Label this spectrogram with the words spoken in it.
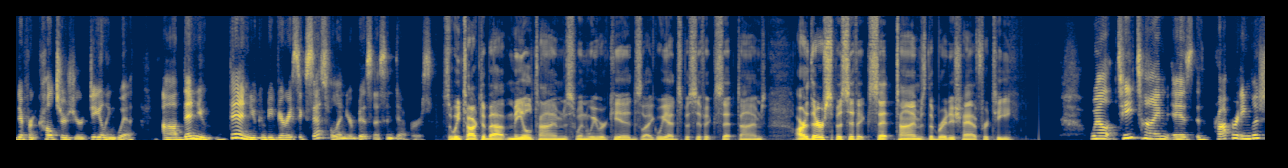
different cultures you're dealing with uh, then you then you can be very successful in your business endeavors. So we talked about meal times when we were kids, like we had specific set times. Are there specific set times the British have for tea? Well, tea time is proper English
